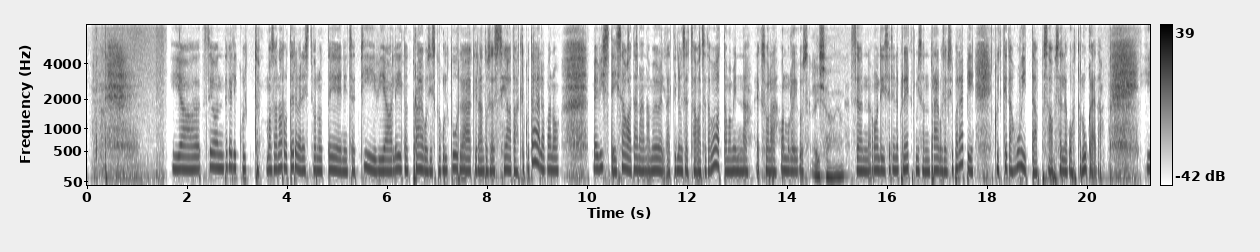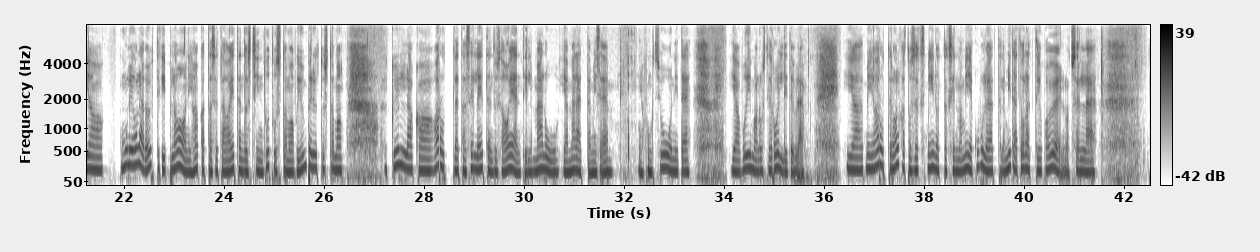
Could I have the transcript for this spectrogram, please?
ja see on tegelikult, ma saan aru, tervenisti olnud teie initsiatiiv ja leidnud praegu siis ka kultuuriajakirjanduses heatahtlikku tähelepanu. me vist ei saa täna enam öelda, et inimesed saavad seda vaatama minna, eks ole, on mul õigus? ei saa, jah. see on, oli selline projekt, mis on praeguseks juba läbi, kuid keda huvitab, saab selle kohta lugeda. ja mul ei ole ka ühtegi plaani hakata seda etendust siin tutvustama või ümber jutustama, küll aga arutleda selle etenduse ajendil mälu ja mäletamise funktsioonide ja võimaluste ja rollide üle. ja meie arutelu algatuseks meenutaksin ma meie kuulajatele, mida te olete juba öelnud selle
